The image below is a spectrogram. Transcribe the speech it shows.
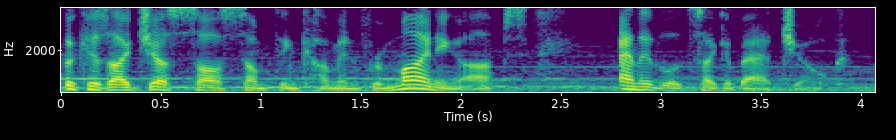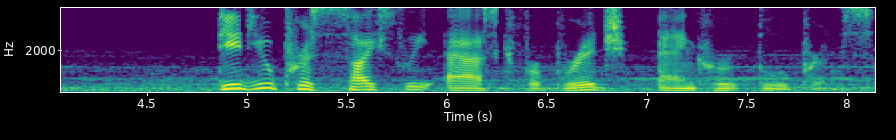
because I just saw something come in from mining ops, and it looks like a bad joke. Did you precisely ask for bridge anchor blueprints?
